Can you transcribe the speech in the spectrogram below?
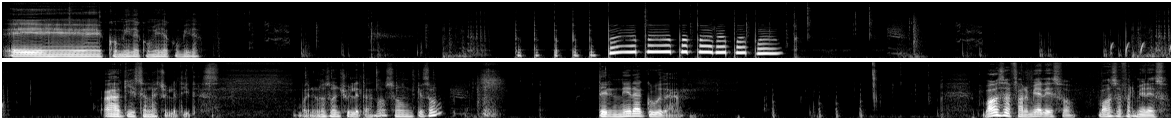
Eh, comida, comida, comida. Aquí están las chuletitas. Bueno, no son chuletas, ¿no? Son, ¿qué son? Ternera cruda. Vamos a farmear eso. Vamos a farmear eso.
